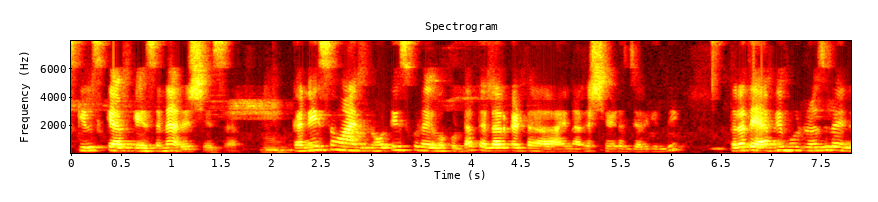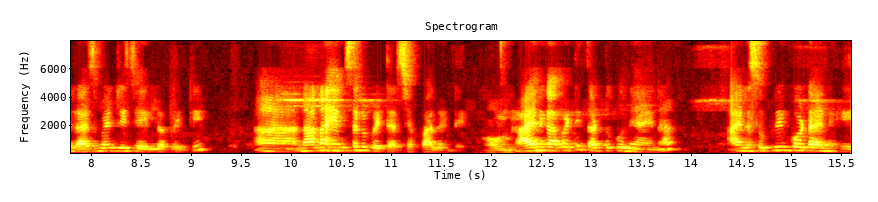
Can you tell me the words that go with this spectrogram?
స్కిల్ స్కామ్ కేసు అని అరెస్ట్ చేశారు. కనీసం ఆయన నోటీస్ కూడా ఇవ్వకుండా తెల్లారకట్ట ఆయన అరెస్ట్ చేయడం జరిగింది. తర్వాత యాభై మూడు రోజులు ఆయన రాజమండ్రి జైల్లో పెట్టి నానా హింసలు పెట్టారు చెప్పాలంటే. ఆయన కాబట్టి తట్టుకుని ఆయన ఆయన సుప్రీంకోర్టు ఆయనకి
